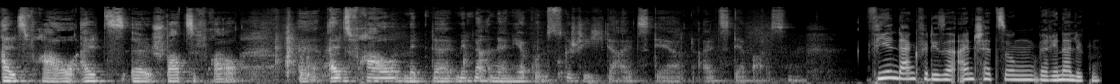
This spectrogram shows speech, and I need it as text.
Als Frau, als äh, schwarze Frau, äh, als Frau mit, äh, mit einer anderen Herkunftsgeschichte als der, als der Weißen. Vielen Dank für diese Einschätzung, Verena Lücken.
